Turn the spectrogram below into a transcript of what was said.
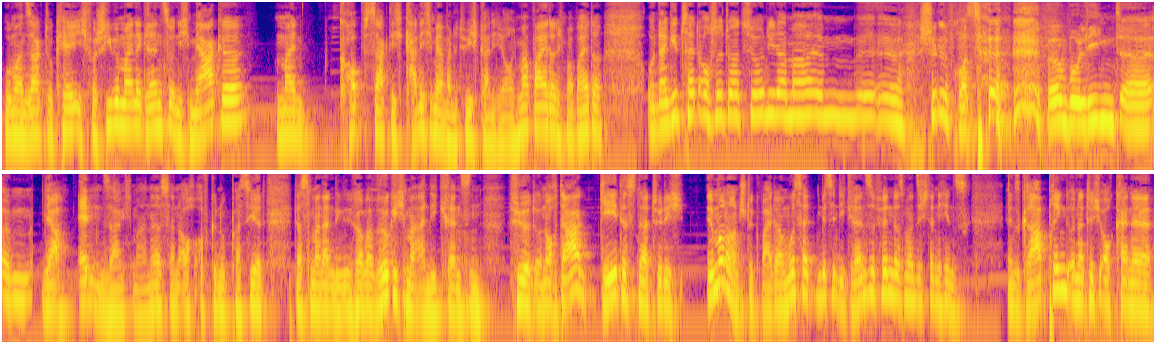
wo man sagt, okay, ich verschiebe meine Grenze und ich merke, mein Kopf sagt, ich kann nicht mehr, aber natürlich kann ich auch. Ich mach weiter, ich mach weiter. Und dann gibt's halt auch Situationen, die dann mal im äh, Schüttelfrost irgendwo liegend äh, ähm, ja, enden, sag ich mal. Ne? Ist dann auch oft genug passiert, dass man dann den Körper wirklich mal an die Grenzen führt. Und auch da geht es natürlich immer noch ein Stück weiter. Man muss halt ein bisschen die Grenze finden, dass man sich da nicht ins, ins Grab bringt und natürlich auch keine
